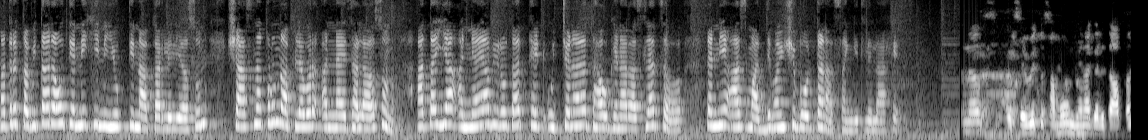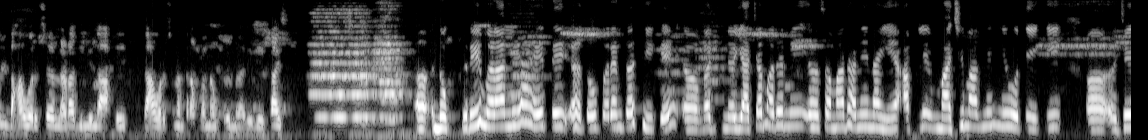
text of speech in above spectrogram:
मात्र कविता राऊत यांनी ही नियुक्ती नाकारलेली असून शासनाकडून आपल्यावर अन्याय झाला असून आता या अन्यायाविरोधात थेट उच्च न्यायालयात धाव घेणार असल्याचं त्यांनी आज माध्यमांशी बोलताना सांगितलेलं आहे. न- सेवेचं सामावून घेण्याकरिता आपण दहा वर्ष लढा दिलेला आहे. दहा वर्षानंतर आपल्याला नोकरी मिळालेली आहे. काय नोकरी मिळाली आहे ते तोपर्यंत ठीक आहे. बट याच्यामध्ये मी समाधानी नाहीये. आपली माझी मागणी ही होती की जे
